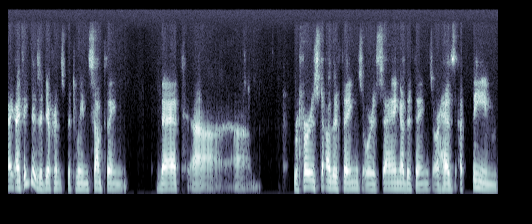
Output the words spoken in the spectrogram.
I I think there's a difference between something that uh, um, refers to other things or is saying other things or has a theme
